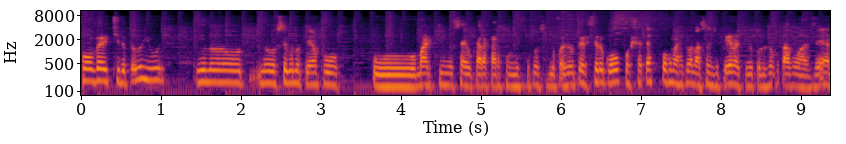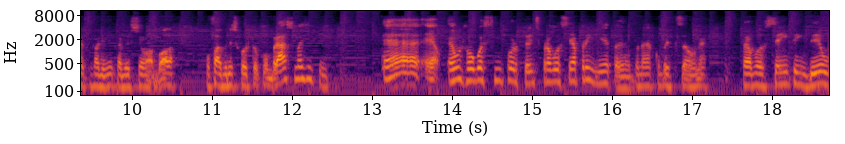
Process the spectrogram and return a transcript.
Convertido pelo Yuri. E no, no segundo tempo, o Marquinhos saiu cara a cara com isso e conseguiu fazer o terceiro gol. Poxa, até ficou uma reclamação de pênalti, quando o jogo estava 1x0, que o Vladimir cabeceou a bola, o Fabrício cortou com o braço, mas enfim. É, é, é um jogo assim importante para você aprender, por exemplo, na né, competição, né? Para você entender o,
